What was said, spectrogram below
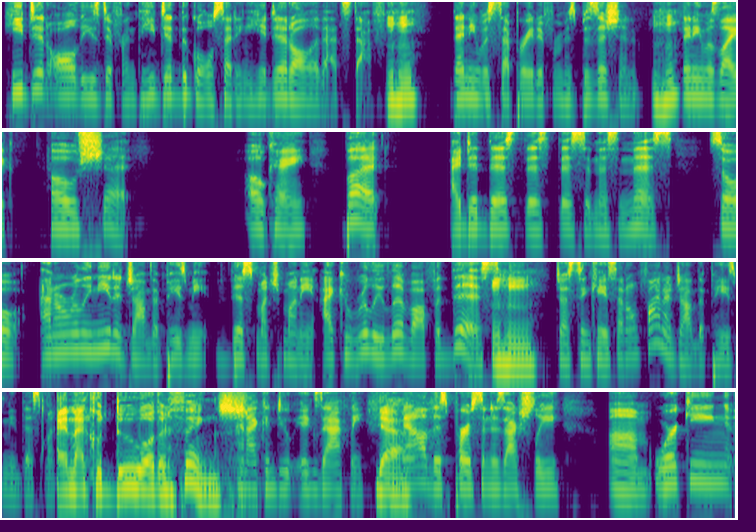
He did all these different. He did the goal setting. He did all of that stuff. mm-hmm. Then he was separated from his position. Mhm. Then he was like, oh shit. Okay. But I did this, this, this, and this, and this. So I don't really need a job that pays me this much money. I could really live off of this Mm-hmm. just in case I don't find a job that pays me this much and money. i could do other things and I can do exactly. Yeah. Now this person is actually um, working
